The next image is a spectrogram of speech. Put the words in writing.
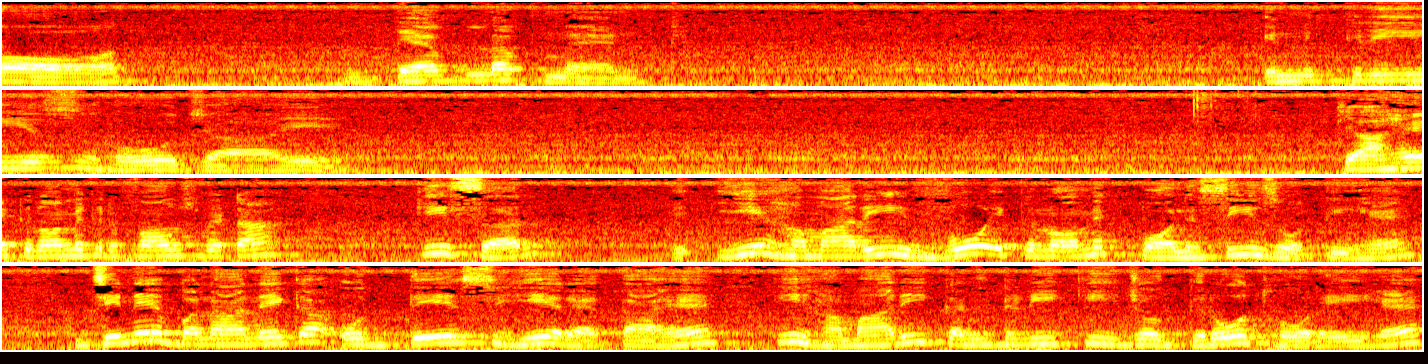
और डेवलपमेंट इंक्रीज हो जाए। क्या है इकोनॉमिक रिफॉर्म्स बेटा? कि सर, ये हमारी वो इकोनॉमिक पॉलिसीज़ होती हैं जिन्हें बनाने का उद्देश्य ये रहता है कि हमारी कंट्री की जो ग्रोथ हो रही है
